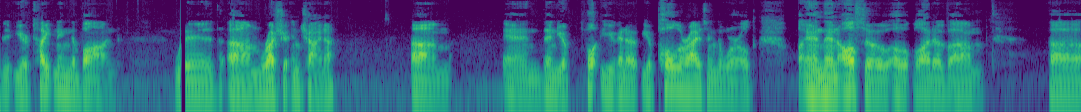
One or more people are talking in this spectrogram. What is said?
that you're tightening the bond with um, Russia and China, um, and then you're you're gonna you're polarizing the world, and then also a lot of um, uh,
